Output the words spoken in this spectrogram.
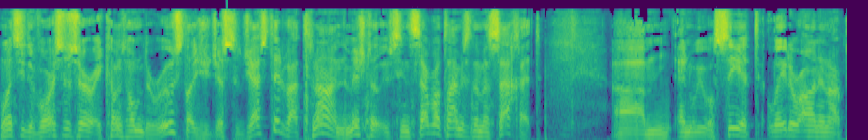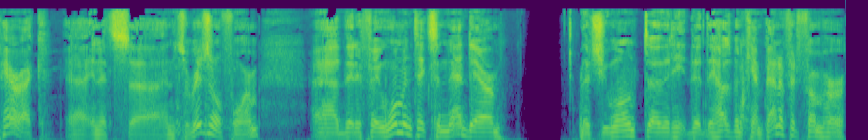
once he divorces her, it comes home to roost, as you just suggested? Vatnan, the Mishnah we've seen several times in the Masachet. Um, and we will see it later on in our parak uh, in its uh, in its original form. Uh, that if a woman takes a neder that she won't, uh, that, he, that the husband can't benefit from her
